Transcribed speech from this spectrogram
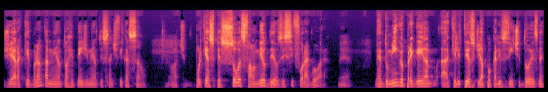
gera quebrantamento, arrependimento e santificação. Ótimo. Porque as pessoas falam: "Meu Deus, e se for agora?" É. Né, Domingo eu preguei a- aquele texto de Apocalipse 22, né?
